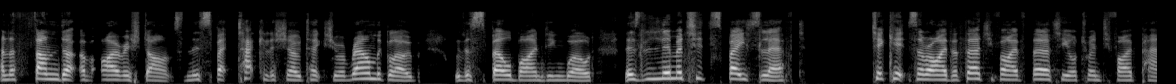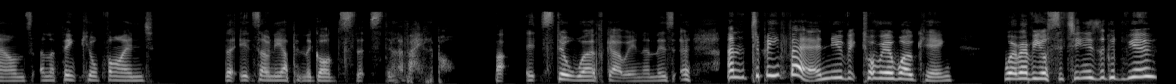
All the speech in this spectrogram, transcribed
and a thunder of Irish dance. And this spectacular show takes you around the globe with a spellbinding world. There's limited space left. Tickets are either 35, 30 or 25 pounds. And I think you'll find that it's only up in the gods that's still available. But it's still worth going. And there's, uh, and to be fair, New Victoria Woking, wherever you're sitting is a good view.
